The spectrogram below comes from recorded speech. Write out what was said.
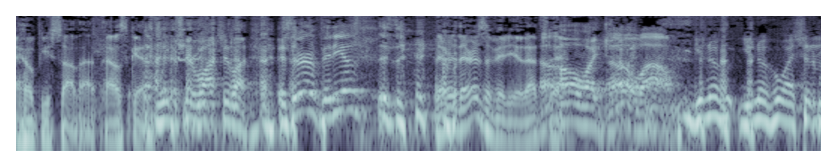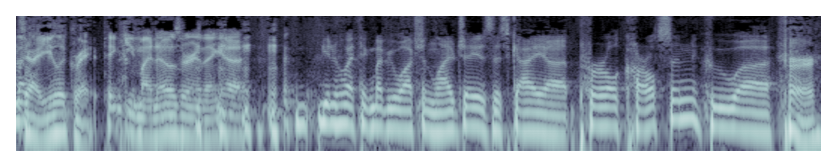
I hope you saw that. That was good. if you're watching live, is there a video? Is there, there there is a video. That's it. Oh my god! Oh wow! You know, who- you know who I think. Might, Sorry, you look great. Pinky my nose or anything? Yeah. You know who I think might be watching live, Jay, is this guy uh, Pearl Carlson, who uh, Per.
